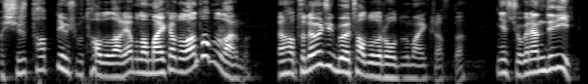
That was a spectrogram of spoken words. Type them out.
Aşırı tatlıymış bu tablolar ya. Bunlar Minecraft olan tablolar mı? Ben hatırlamıyorum çünkü böyle tablolar olduğunu Minecraft'ta. Neyse çok önemli değil.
